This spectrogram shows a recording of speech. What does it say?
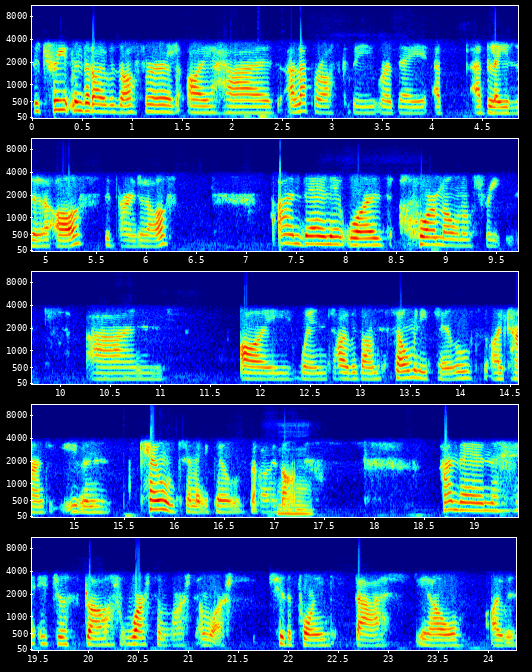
The treatment that I was offered, I had a laparoscopy where they ab- ablated it off, they burned it off, and then it was hormonal treatment. And I went, I was on so many pills, I can't even count how many pills that I was on. Mm-hmm. And then it just got worse and worse and worse to the point that, you know, I was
